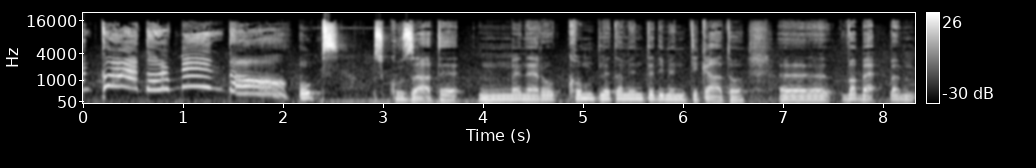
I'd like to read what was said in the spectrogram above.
ancora dormendo! Ops, scusate, me ne ero completamente dimenticato. Eh, vabbè, ehm,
